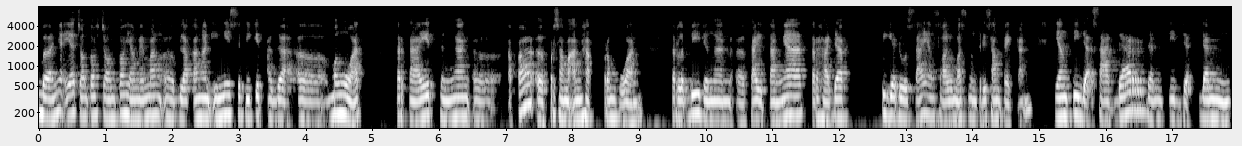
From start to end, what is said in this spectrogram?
banyak ya contoh-contoh yang memang uh, belakangan ini sedikit agak uh, menguat terkait dengan uh, apa uh, persamaan hak perempuan terlebih dengan uh, kaitannya terhadap tiga dosa yang selalu Mas Menteri sampaikan yang tidak sadar dan tidak dan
